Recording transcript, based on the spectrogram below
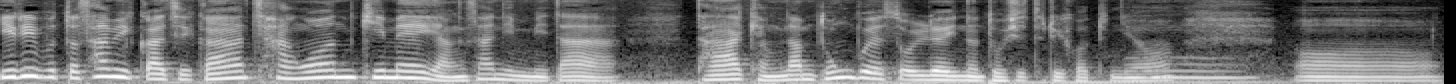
1위부터 3위까지가 창원, 김해, 양산입니다. 다 경남 동부에 쏠려 있는 도시들이거든요. 음, 어,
